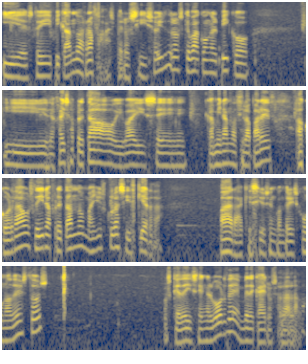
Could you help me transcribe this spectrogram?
y estoy picando a ráfagas, pero si sois de los que va con el pico y dejáis apretado y vais eh, caminando hacia la pared, acordaos de ir apretando mayúsculas izquierda para que si os encontréis con uno de estos os quedéis en el borde en vez de caeros a la lava.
